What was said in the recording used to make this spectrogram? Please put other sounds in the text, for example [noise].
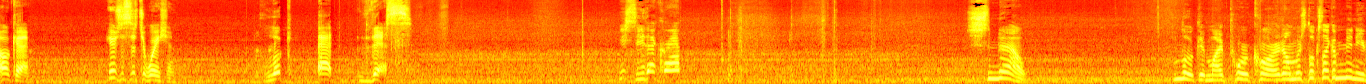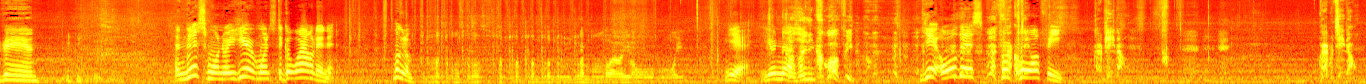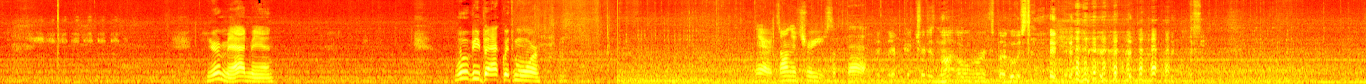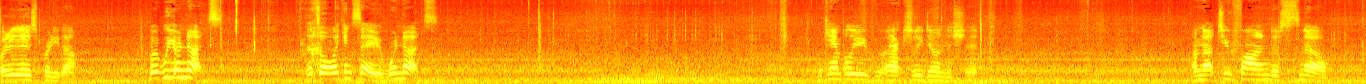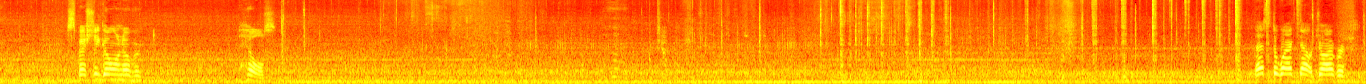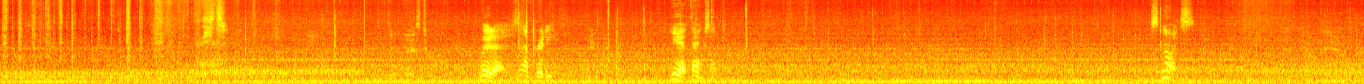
Okay. Here's the situation. Look at this. You see that crap? Snow. Look at my poor car. It almost looks like a minivan. and this one right here wants to go out in it. Look at him. [laughs] Yeah, you're Because. I need coffee. Yeah, all this for coffee. Cappuccino. Cappuccino. You're a madman. We'll be back with more. There, it's on the trees. Look at that. Their picture is not overexposed. [laughs] But it is pretty though. But we are nuts. That's all I can say. We're nuts. I can't believe we're actually doing this shit. I'm not too fond of snow. Especially going over hills. That's the whacked out driver. Look at that. Isn't that pretty? Yeah, thanks. hon. It's nuts.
